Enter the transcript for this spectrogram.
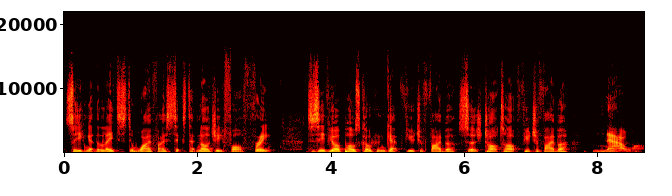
so you can get the latest in Wi Fi 6 technology for free. To see if your postcode can get Future Fibre, search TalkTalk Future Fibre now.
